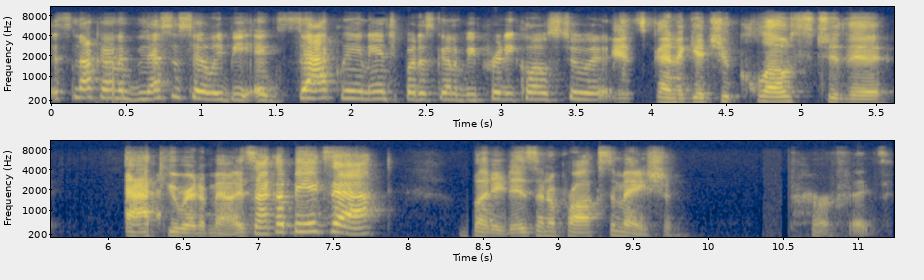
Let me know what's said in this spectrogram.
It's not going to necessarily be exactly an inch, but it's going to be pretty close to it. It's going to get you close to the accurate amount. It's not going to be exact, but it is an approximation. Perfect.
